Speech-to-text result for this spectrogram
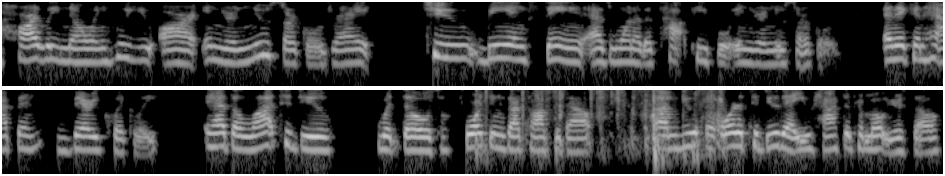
hardly knowing who you are in your new circles, right? To being seen as one of the top people in your new circles. And it can happen very quickly. It has a lot to do with those four things I talked about. Um, you, in order to do that, you have to promote yourself,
